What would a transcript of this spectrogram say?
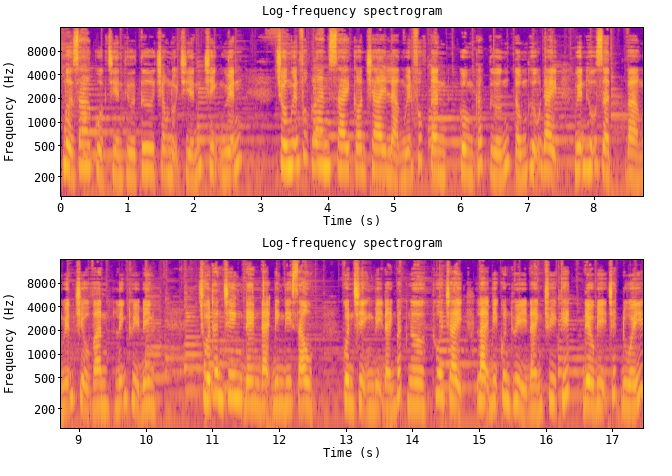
mở ra cuộc chiến thứ tư trong nội chiến Trịnh Nguyễn. Chúa Nguyễn Phúc Lan sai con trai là Nguyễn Phúc Tân cùng các tướng Tống Hữu Đại, Nguyễn Hữu Giật và Nguyễn Triều Văn lĩnh thủy binh. Chúa Thân Trinh đem đại binh đi sau. Quân Trịnh bị đánh bất ngờ, thua chạy, lại bị quân thủy đánh truy kích, đều bị chết đuối.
